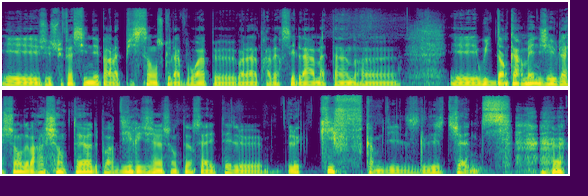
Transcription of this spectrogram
et je suis fasciné par la puissance que la voix peut, voilà, traverser l'âme, atteindre. euh, et oui, dans Carmen, j'ai eu la chance d'avoir un chanteur, de pouvoir diriger un chanteur. Ça a été le, le kiff, comme disent les jeunes.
